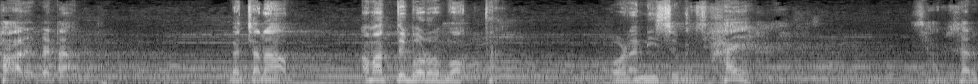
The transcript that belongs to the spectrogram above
হারে বেটা। বেচারা আমার তো বড় বক্তা। ওরা নিচে বলছে, হায় হায় ছাড়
